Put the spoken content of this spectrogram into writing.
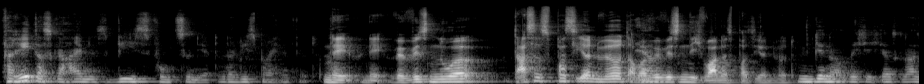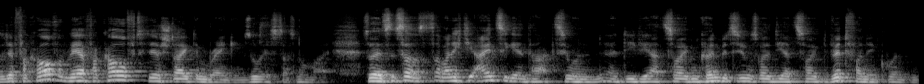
verrät das Geheimnis, wie es funktioniert oder wie es berechnet wird. Nee, nee. Wir wissen nur, dass es passieren wird, aber ja. wir wissen nicht, wann es passieren wird. Genau, richtig, ganz genau. Also der Verkauf, wer verkauft, der steigt im Ranking. So ist das nun mal. So, jetzt ist das aber nicht die einzige Interaktion, äh, die wir erzeugen können, beziehungsweise die erzeugt wird von den Kunden.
